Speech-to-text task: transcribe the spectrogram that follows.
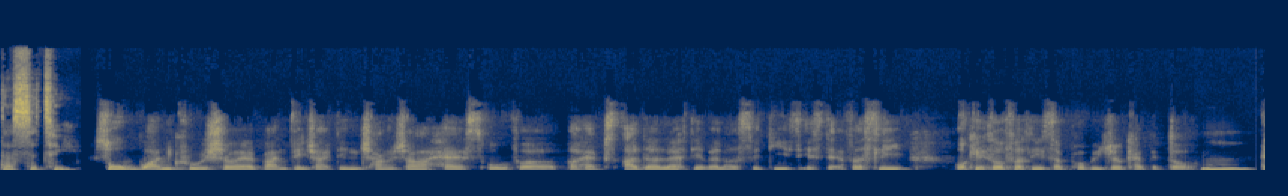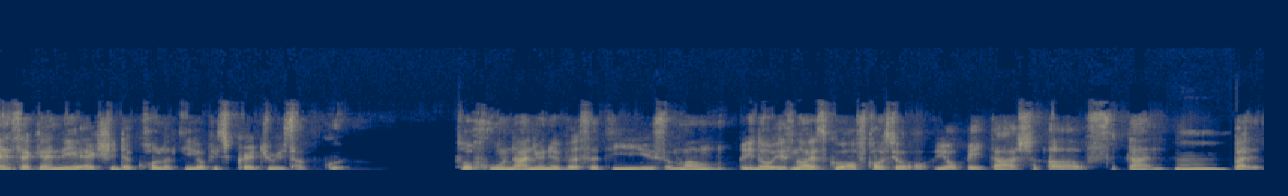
the city. So one crucial advantage I think Changsha has over perhaps other less developed cities is that firstly, okay, so firstly it's a provincial capital. Mm. And secondly, actually the quality of its graduates are good. So Hunan University is among, you know, it's not as good, of course, your, your Beida, uh, Fudan, Mm. but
